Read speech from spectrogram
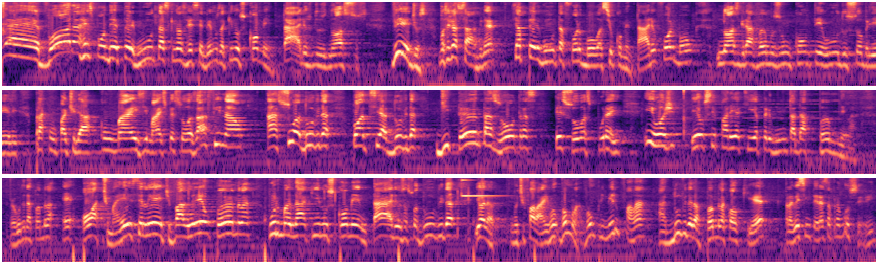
Yeah, bora responder perguntas que nós recebemos aqui nos comentários dos nossos vídeos. Você já sabe, né? Se a pergunta for boa, se o comentário for bom, nós gravamos um conteúdo sobre ele para compartilhar com mais e mais pessoas. Afinal, a sua dúvida pode ser a dúvida de tantas outras pessoas por aí. E hoje eu separei aqui a pergunta da Pamela. Pergunta da Pamela é ótima, é excelente. Valeu, Pamela, por mandar aqui nos comentários a sua dúvida. E olha, vou te falar, hein? vamos lá, vamos primeiro falar a dúvida da Pamela, qual que é, para ver se interessa para você, hein?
